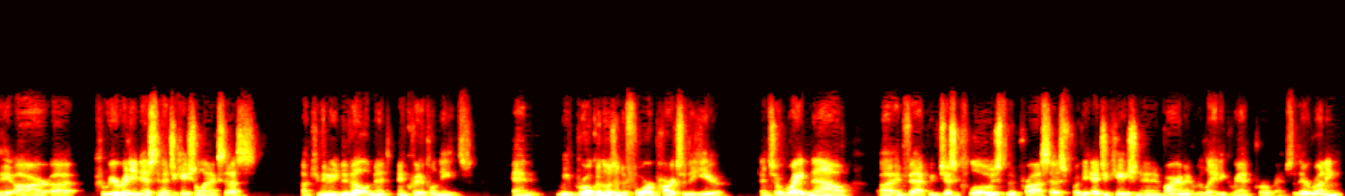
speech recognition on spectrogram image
they are uh, career readiness and educational access, uh, community development, and critical needs. And we've broken those into four parts of the year. And so right now, uh, in fact, we've just closed the process for the education and environment related grant program. So they're running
